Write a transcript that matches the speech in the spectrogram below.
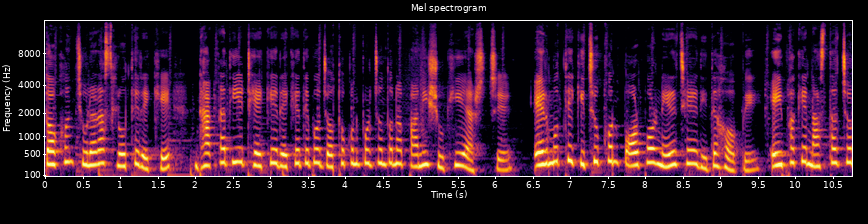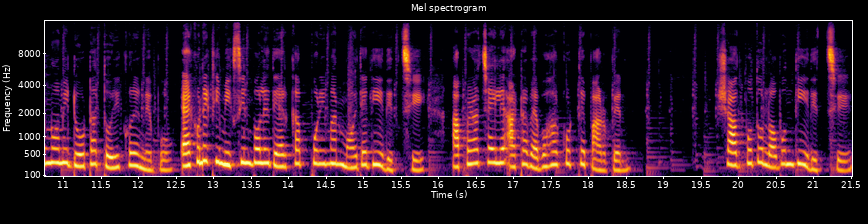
তখন চুলারা স্লোতে রেখে ঢাকনা দিয়ে ঢেকে রেখে দেব যতক্ষণ পর্যন্ত না পানি শুকিয়ে আসছে। এর মধ্যে কিছুক্ষণ পর পর নেড়ে ছেড়ে দিতে হবে। এই ফাঁকে নাস্তার জন্য আমি ডোটা তৈরি করে নেব। এখন একটি মিক্সিং বলে দেড় কাপ পরিমাণ ময়দা দিয়ে দিচ্ছি। আপনারা চাইলে আটা ব্যবহার করতে পারবেন। স্বাদ মতো লবণ দিয়ে দিচ্ছে।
